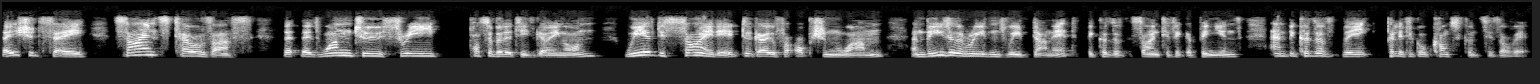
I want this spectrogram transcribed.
They should say science tells us that there's one, two, three possibilities going on. We have decided to go for option one, and these are the reasons we've done it because of scientific opinions and because of the political consequences of it.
